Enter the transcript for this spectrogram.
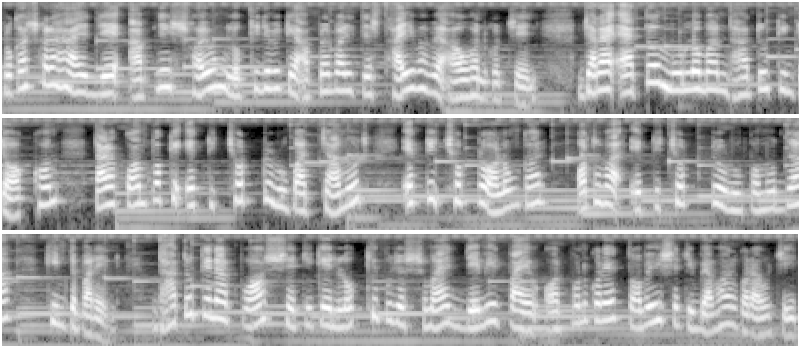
প্রকাশ করা হয় যে আপনি স্বয়ং লক্ষ্মী দেবীকে আপনার বাড়িতে স্থায়ীভাবে আহ্বান করছেন। যারা এত মূল্যবান ধাতু কিনতে অক্ষম, তারা কমপক্ষে একটি ছোট্ট রূপার চামচ, একটি ছোট্ট অলঙ্কার অথবা একটি ছোট্ট রূপমুদ্রা কিনতে পারেন। ধাতু কেনার পর সেটিকে লক্ষ্মী পুজোর সময় দেবীর পায়ে অর্পণ করে তবেই সেটি ব্যবহার করা উচিত।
